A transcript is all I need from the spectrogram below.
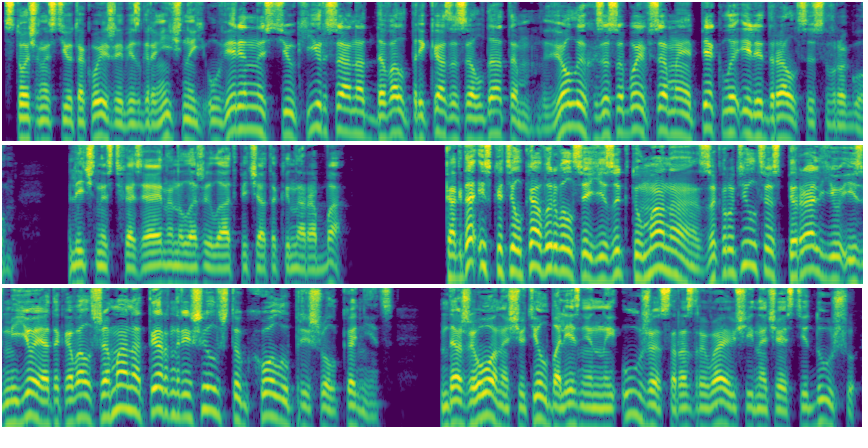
С точностью такой же безграничной уверенностью Кирсан отдавал приказы солдатам, вел их за собой в самое пекло или дрался с врагом. Личность хозяина наложила отпечаток и на раба. Когда из котелка вырвался язык тумана, закрутился спиралью и змеей атаковал шамана, Терн решил, что к холу пришел конец. Даже он ощутил болезненный ужас, разрывающий на части душу.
